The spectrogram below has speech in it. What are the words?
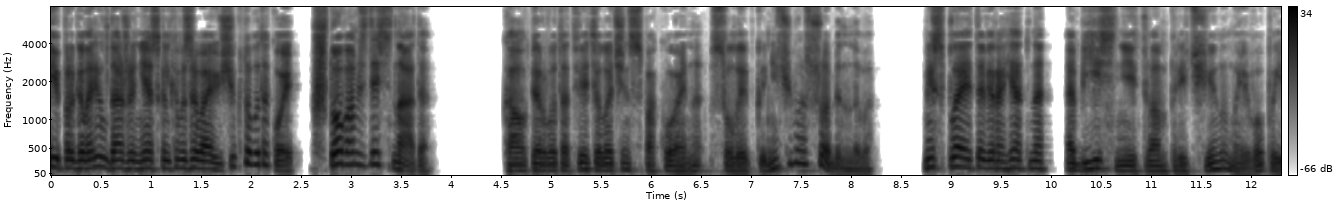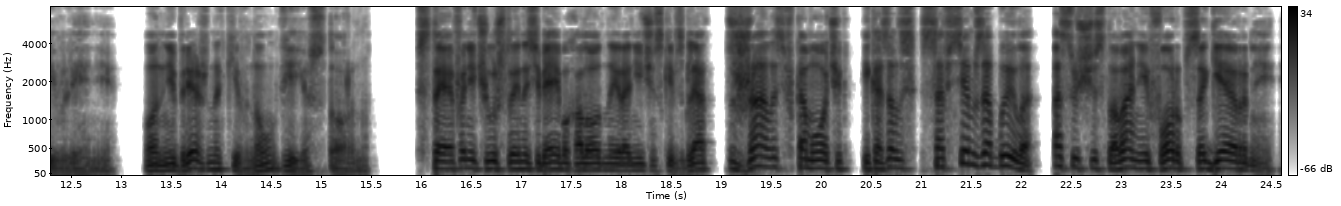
и проговорил даже несколько вызывающе. «Кто вы такой? Что вам здесь надо?» Каупервуд ответил очень спокойно, с улыбкой. «Ничего особенного. Мисс Плейта, вероятно, объяснит вам причину моего появления». Он небрежно кивнул в ее сторону. Стефани, чувствуя на себя его холодный иронический взгляд, сжалась в комочек и, казалось, совсем забыла о существовании Форбса Герни.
